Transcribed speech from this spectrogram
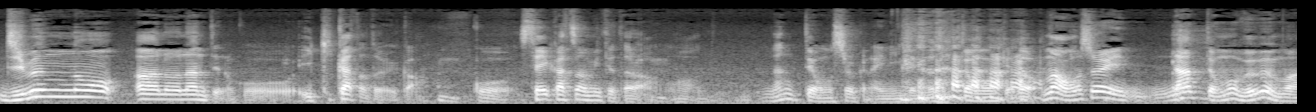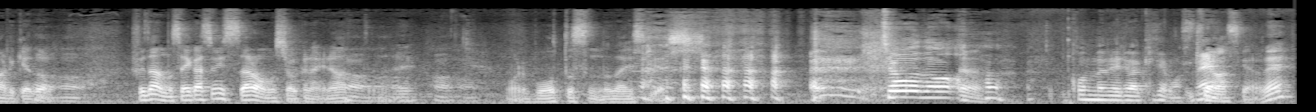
自分のあのなんていうのこう生き方というか、うん。こう生活を見てたら、ん。あなんて面白くない人間だなって思うけど まあ面白いなって思う部分もあるけど、うんうん。普段の生活見てたら面白くないなってね、俺ぼーっとするの大好きだし。ちょうど、うん。こんなメールが来てますね。来てますけどね。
